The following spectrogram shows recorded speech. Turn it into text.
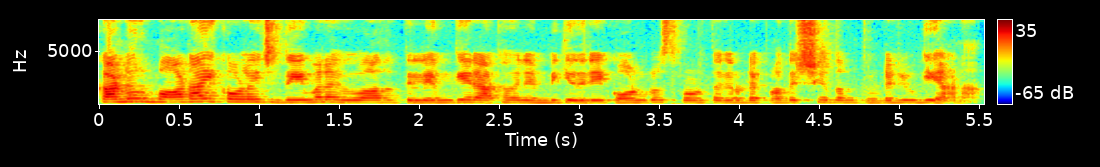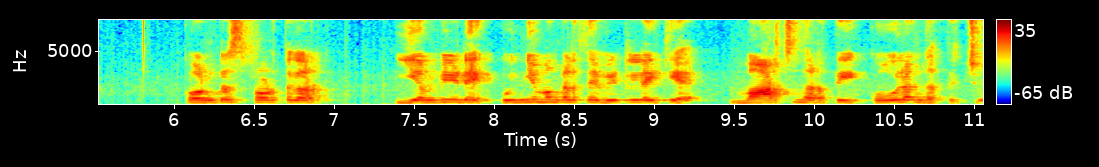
കണ്ണൂർ മാടായി കോളേജ് നിയമന വിവാദത്തിൽ എം കെ രാഘവൻ എം പിക്കെതിരെ കോൺഗ്രസ് പ്രവർത്തകരുടെ പ്രതിഷേധം തുടരുകയാണ്. കോൺഗ്രസ് പ്രവർത്തകർ എം പിയുടെ കുഞ്ഞുമംഗലത്തെ വീട്ടിലേക്ക് മാർച്ച് നടത്തി കോലം കത്തിച്ചു.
